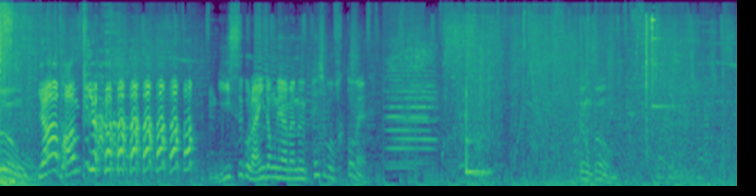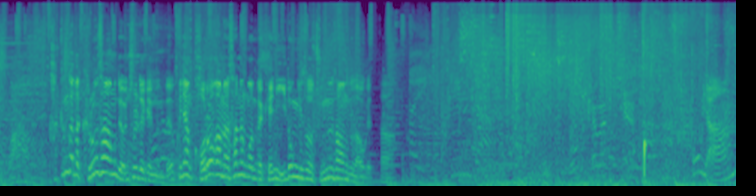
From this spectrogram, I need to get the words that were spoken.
음. 야 반피야 이 쓰고 라인 정리하면은 패시브 확 도네. 뿡뿡 와우. 가끔가다 그런 상황도 연출되겠는데요? 그냥 걸어가면 사는 건데 괜히 이동기 써서 죽는 상황도 나오겠다. 오양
